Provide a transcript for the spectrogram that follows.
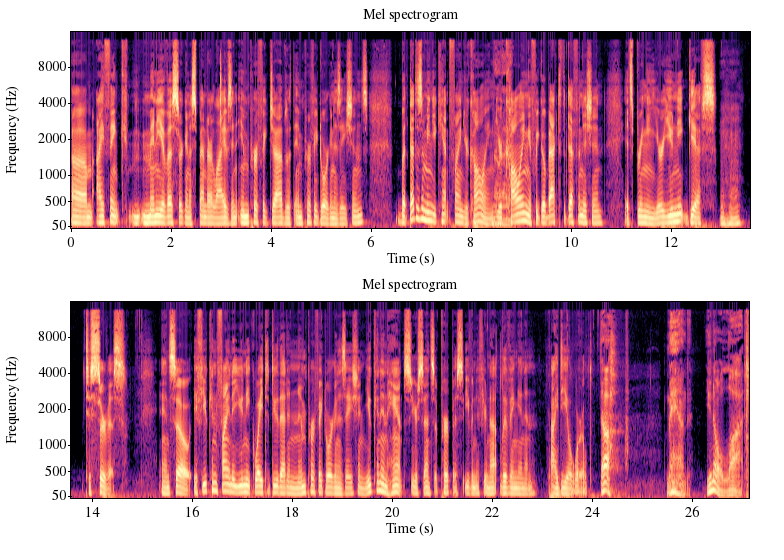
Um, I think many of us are going to spend our lives in imperfect jobs with imperfect organizations, but that doesn't mean you can't find your calling. your calling, if we go back to the definition, it's bringing your unique gifts to service. And so, if you can find a unique way to do that in an imperfect organization, you can enhance your sense of purpose, even if you're not living in an ideal world. Oh, man, you know a lot.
